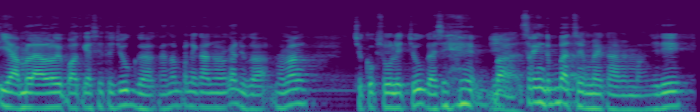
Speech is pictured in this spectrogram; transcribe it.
ya melalui podcast itu juga. Karena pernikahan mereka juga memang cukup sulit juga sih. Ba- sering debat sih mereka memang. Jadi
